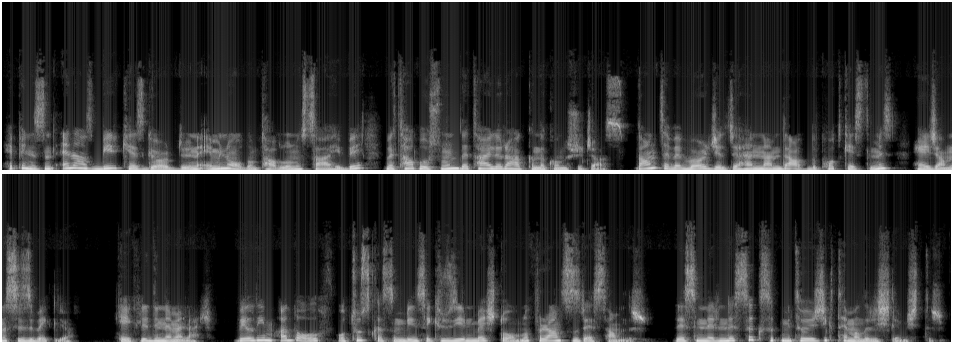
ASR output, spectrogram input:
hepinizin en az bir kez gördüğüne emin olduğum tablonun sahibi ve tablosunun detayları hakkında konuşacağız. Dante ve Virgil Cehennem'de adlı podcast'imiz heyecanla sizi bekliyor. Keyifli dinlemeler. William Adolphe 30 Kasım 1825 doğumlu Fransız ressamdır. Resimlerinde sık sık mitolojik temalar işlemiştir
